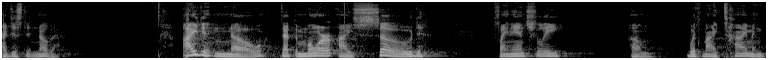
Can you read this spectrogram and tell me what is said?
I just didn't know that. I didn't know that the more I sowed financially, um, with my time and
